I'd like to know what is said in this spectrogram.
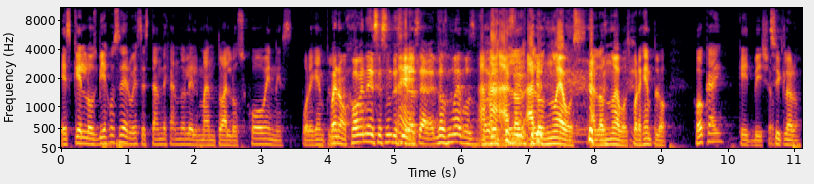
es que los viejos héroes están dejándole el manto a los jóvenes, por ejemplo. Bueno, jóvenes es un decir, Eh. o sea, los nuevos. Ajá, a, los, a los nuevos, a los nuevos. Por ejemplo, Hawkeye, Kate Bishop. Sí, claro.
